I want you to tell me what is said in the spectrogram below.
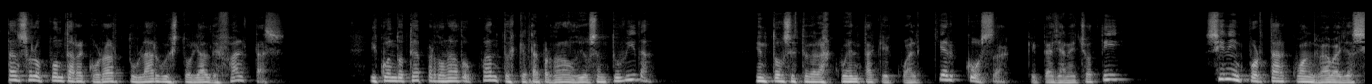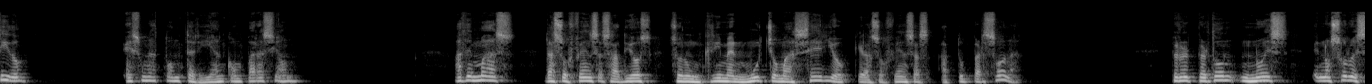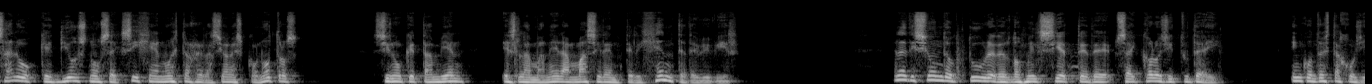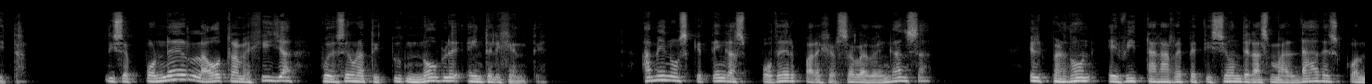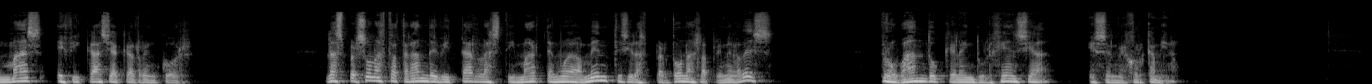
Tan solo ponte a recordar tu largo historial de faltas. Y cuando te ha perdonado, ¿cuánto es que te ha perdonado Dios en tu vida? Entonces te darás cuenta que cualquier cosa que te hayan hecho a ti, sin importar cuán grave haya sido, es una tontería en comparación. Además, las ofensas a Dios son un crimen mucho más serio que las ofensas a tu persona. Pero el perdón no es no solo es algo que Dios nos exige en nuestras relaciones con otros, sino que también es la manera más inteligente de vivir. En la edición de octubre del 2007 de Psychology Today encontré esta joyita. Dice, poner la otra mejilla puede ser una actitud noble e inteligente. A menos que tengas poder para ejercer la venganza, el perdón evita la repetición de las maldades con más eficacia que el rencor. Las personas tratarán de evitar lastimarte nuevamente si las perdonas la primera vez, probando que la indulgencia es el mejor camino.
